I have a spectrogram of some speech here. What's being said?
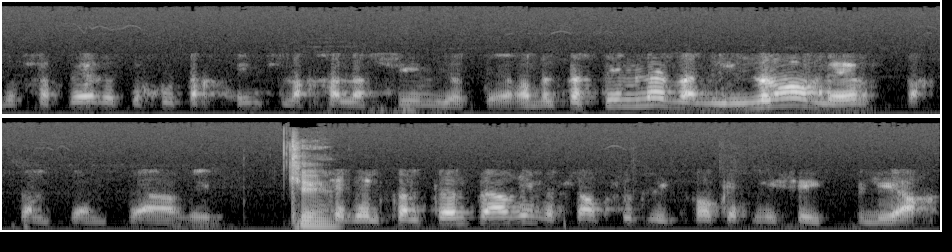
לשפר את איכות החיים של החלשים יותר. אבל תשים לב, אני לא אומר שצריך לצמצם פערים. כן. כדי לצמצם פערים אפשר פשוט לדפוק את מי שהצליח.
